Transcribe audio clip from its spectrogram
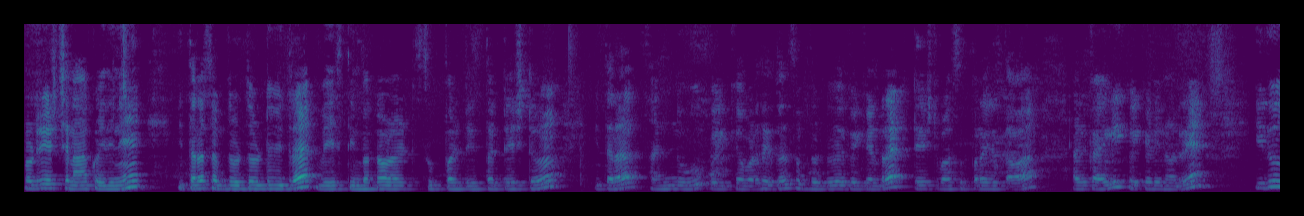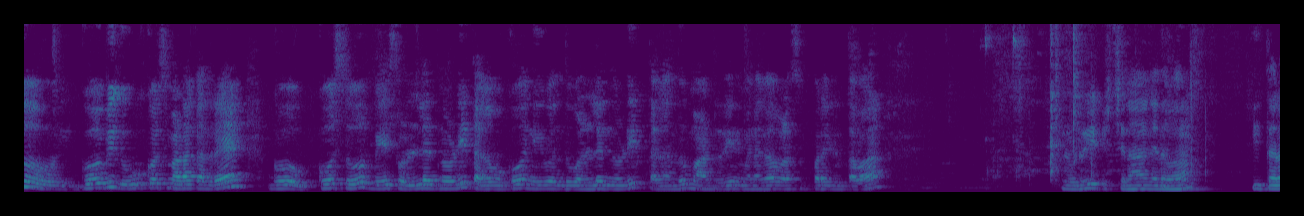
ನೋಡ್ರಿ ಎಷ್ಟು ಚೆನ್ನಾಗಿ ಕೊಯ್ದೀನಿ. ಈ ಥರ ಸ್ವಲ್ಪ ದೊಡ್ಡ ದೊಡ್ಡ ಇದ್ರೆ ಬೇಯಿಸಿ ತಿನ್ಬೇಕು, ಒಳ್ಳೆ ಸೂಪರ್ ಟೇಸ್ಟ್ ಟೇಸ್ಟು ಈ ಥರ ಸಣ್ಣವು ಕೊಯ್ಕೊಬಾರ್ದು ಇರ್ತದೆ ಸ್ವಲ್ಪ ದೊಡ್ಡವೇ ಕೊಯ್ಕೊಂಡ್ರೆ ಟೇಸ್ಟ್ ಭಾಳ ಸೂಪರಾಗಿರ್ತಾವೆ ಅದಕ್ಕಾಗಿ ಕೊಯ್ಕೊಂಡಿ ನೋಡ್ರಿ. ಇದು ಗೋಬಿಗೆ ಹೂಕೋಸು ಮಾಡೋಕ್ಕಂದ್ರೆ ಗೋ, ಕೋಸು ಬೇಸ್ ಒಳ್ಳೇದು ನೋಡಿ ತಗೋಬೇಕು. ನೀವೊಂದು ಒಳ್ಳೇದು ನೋಡಿ ತಗೊಂಡು ಮಾಡ್ರಿ. ನಿಮ್ಮ ಮನೆಯಾಗ ಭಾಳ ಸೂಪರಾಗಿರ್ತಾವ ನೋಡ್ರಿ ಎಷ್ಟು ಚೆನ್ನಾಗದವ ಈ ಥರ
